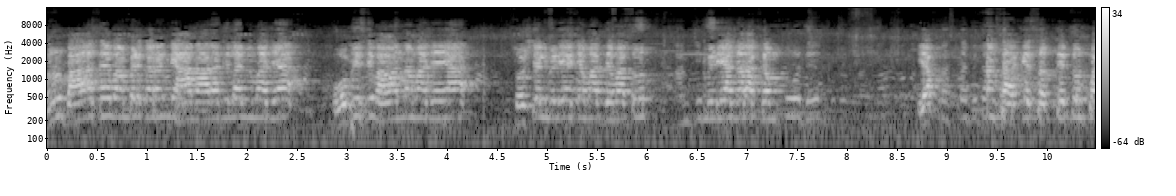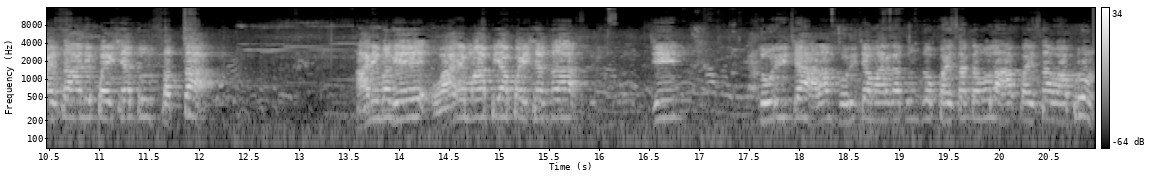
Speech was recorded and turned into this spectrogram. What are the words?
म्हणून बाळासाहेब आंबेडकरांनी हा नारा दिला. मी माझ्या ओबीसी भावांना माझ्या या सोशल मीडियाच्या माध्यमातून आमची मीडिया जरा कमकुवत आहे. या प्रस्थापितांसारखे सत्तेतून पैसा आणि पैशातून सत्ता. आणि मग हे वारे माप या पैशाचा जी चोरीच्या आराम चोरीच्या मार्गातून जो पैसा कमवला हा पैसा वापरून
